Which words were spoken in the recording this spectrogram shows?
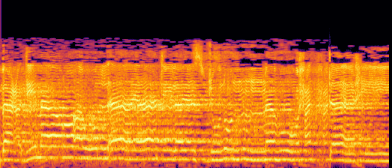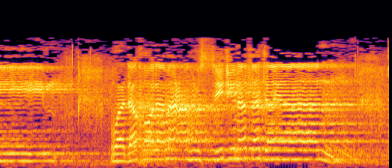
بعد ما رأوا الآيات ليسجننه حتى حين. ودخل معه السجن فتيان.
